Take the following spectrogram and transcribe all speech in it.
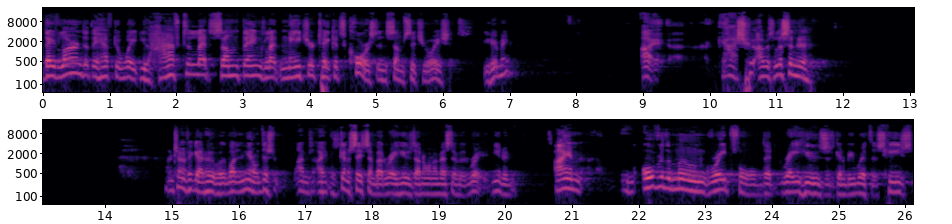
they've learned that they have to wait. You have to let some things let nature take its course in some situations. You hear me? I uh, gosh i was listening to i'm trying to figure out who well you know this I'm, i was going to say something about ray hughes. I don't want to mess up with ray you know i am over the moon grateful that ray hughes is going to be with us he's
